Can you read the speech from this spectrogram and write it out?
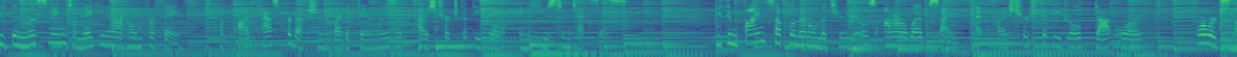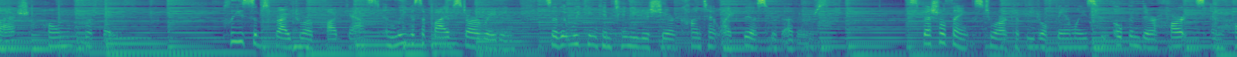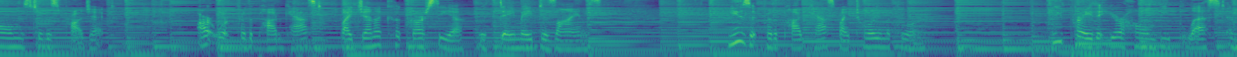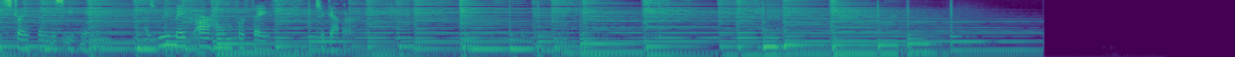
You've been listening to Making Our Home for Faith, a podcast production by the families of Christ Church Cathedral in Houston, Texas. You can find supplemental materials on our website at christchurchcathedral.org forward slash home for faith. Please subscribe to our podcast and leave us a five star rating so that we can continue to share content like this with others. Special thanks to our cathedral families who opened their hearts and homes to this project. Artwork for the podcast by Jenna Cook Garcia with Daymade Designs. Music for the podcast by Tori McClure. We pray that your home be blessed and strengthened this evening as we make our home for faith together.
